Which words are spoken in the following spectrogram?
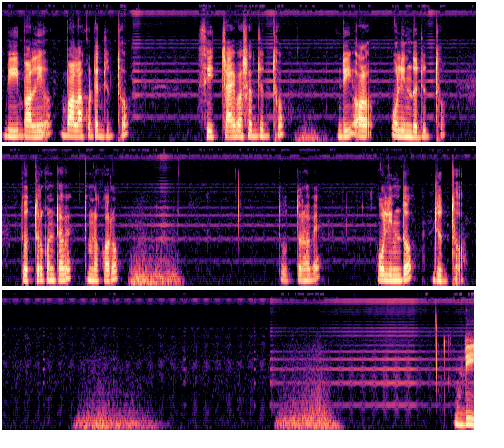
বি বালি, বালাকোটের যুদ্ধ, সি চাইবাসার যুদ্ধ, ডি অলিন্দ যুদ্ধ। তো উত্তর কোনটা হবে? তোমরা করো। তো উত্তর হবে অলিন্দ যুদ্ধ। ডি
